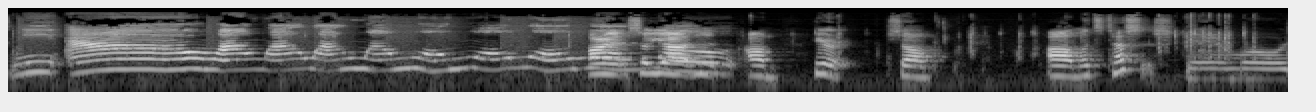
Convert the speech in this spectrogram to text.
Me ow wow wow wow wow wow wow wow. Alright, so yeah, um, here, so, um, let's test this. Game mode.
